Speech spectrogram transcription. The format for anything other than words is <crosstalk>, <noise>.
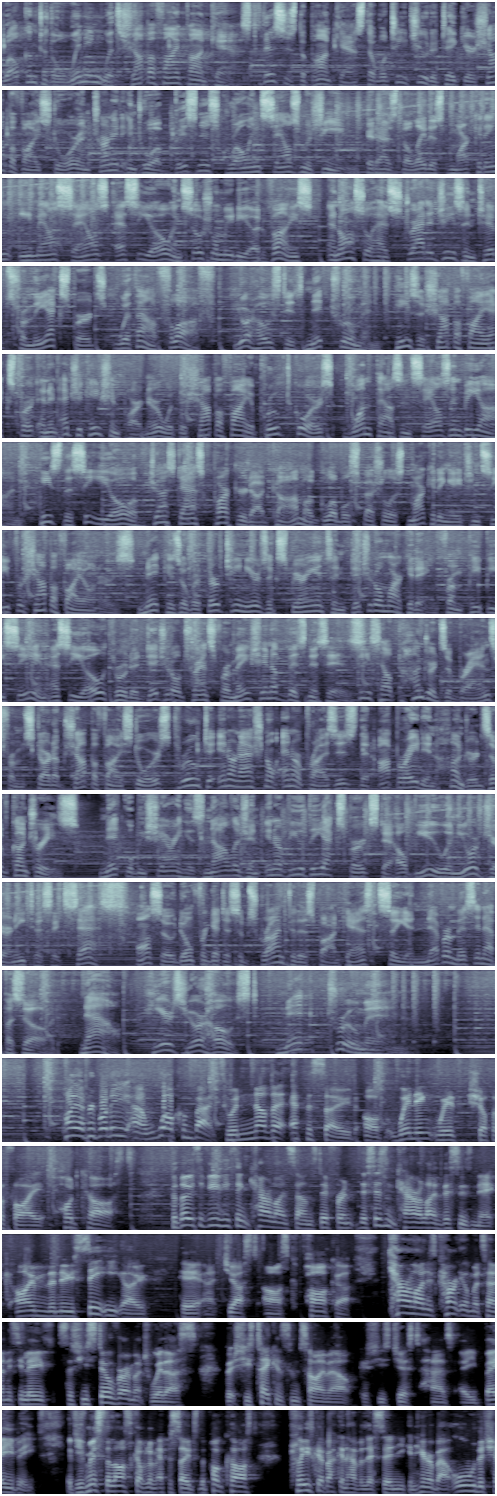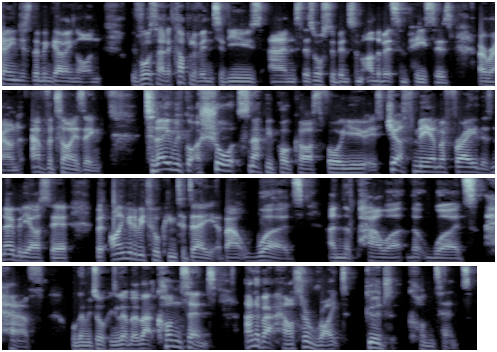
Welcome to the Winning with Shopify podcast. This is the podcast that will teach you to take your Shopify store and turn it into a business growing sales machine. It has the latest marketing, email, sales, SEO, and social media advice, and also has strategies and tips from the experts without fluff. Your host is Nick Truman. He's a Shopify expert and an education partner with the Shopify approved course 1000 Sales and Beyond. He's the CEO of JustAskParker.com, a global specialist marketing agency for Shopify owners. Nick has over 13 years' experience in digital marketing, from PPC and SEO through to digital transformation of businesses. He's helped hundreds of brands from startup Shopify stores through to international enterprises that operate in hundreds of countries. Nick will be sharing his knowledge and interview the experts to help you in your journey to success. Also, don't forget to subscribe to this podcast so you never miss an episode. Now, here's your host, Nick Truman. Hi, everybody, and welcome back to another episode of Winning with Shopify podcast. For those of you who think Caroline sounds different, this isn't Caroline, this is Nick. I'm the new CEO here at Just Ask Parker. Caroline is currently on maternity leave, so she's still very much with us, but she's taken some time out because she's just had a baby. If you've missed the last couple of episodes of the podcast, please go back and have a listen. You can hear about all the changes that have been going on. We've also had a couple of interviews, and there's also been some other bits and pieces around advertising. Today, we've got a short, snappy podcast for you. It's just me, I'm afraid. There's nobody else here. But I'm going to be talking today about words and the power that words have. We're going to be talking a little bit about content and about how to write good content.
